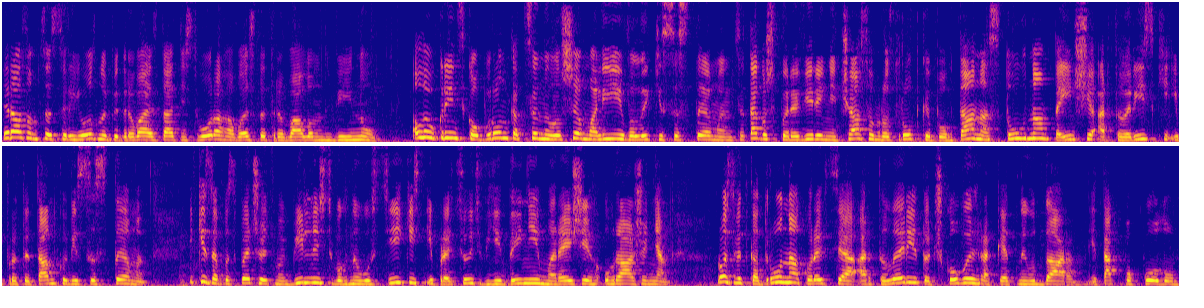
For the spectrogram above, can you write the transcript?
і разом це серйозно підриває здатність ворога вести тривалу війну. Але українська оборонка це не лише малі і великі системи, це також перевірені часом розробки Богдана, Стугна та інші артилерійські і протитанкові системи, які забезпечують мобільність, вогневу стійкість і працюють в єдиній мережі ураження. Розвідка дрона, корекція артилерії, точковий ракетний удар. І так по колу.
